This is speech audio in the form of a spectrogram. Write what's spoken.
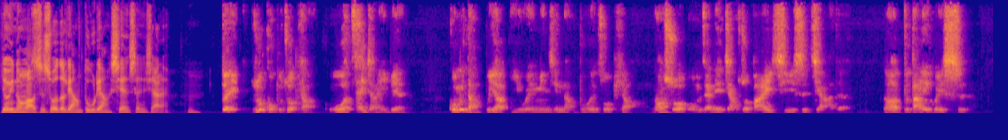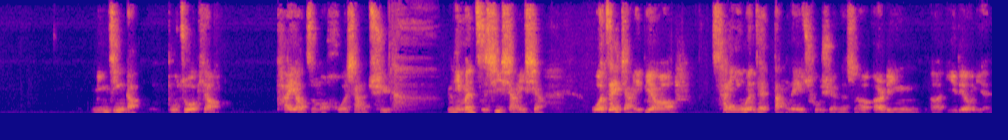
游宜农老师说的两都两县剩下来，嗯，对。如果不做票，我再讲一遍，国民党不要以为民进党不会做票，然后说我们在那讲说八一七是假的，然后不当一回事。民进党不做票，他要怎么活下去？你们仔细想一想。我再讲一遍哦。蔡英文在党内初选的时候，二零呃一六年，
